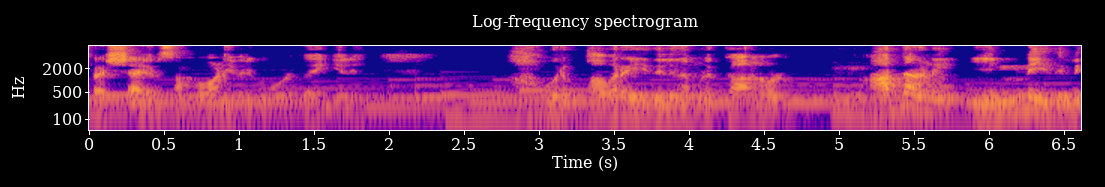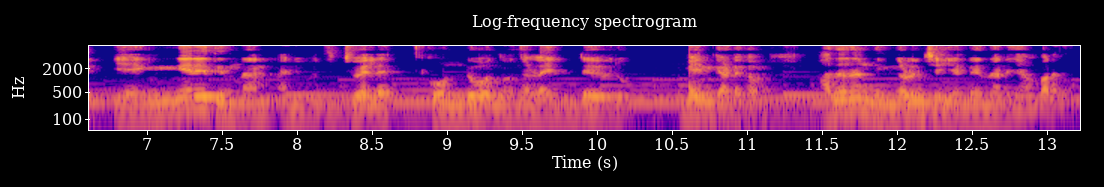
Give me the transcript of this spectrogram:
ഫ്രഷ് ആയ ഒരു സംഭവമാണ് ഇവർക്ക് കൊടുത്തതെങ്കിൽ ആ ഒരു പവറെ ഇതിൽ നമ്മൾ കാണുള്ളൂ. അതാണ് എന്നെ ഇതിൽ എങ്ങനെ തിന്നാൻ അനുവദിച്ചു അല്ലെ കൊണ്ടുവന്നു എന്നുള്ള എന്റെ ഒരു മെയിൻ ഘടകം. അതാണ് നിങ്ങളും ചെയ്യേണ്ടതെന്നാണ് ഞാൻ പറഞ്ഞത്.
